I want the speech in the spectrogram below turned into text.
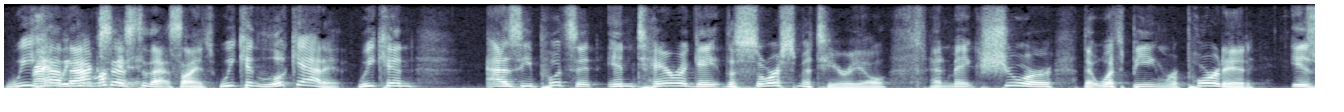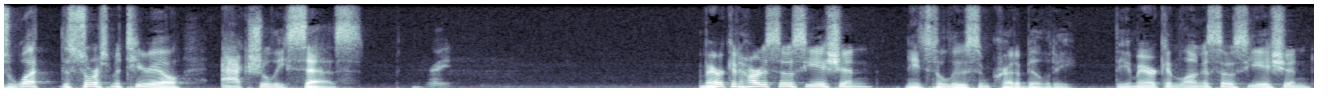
We Right, have we can look at access to that science. We can look at it. We can, as he puts it, interrogate the source material and make sure that what's being reported is what the source material actually says. Right. American Heart Association needs to lose some credibility. The American Lung Association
